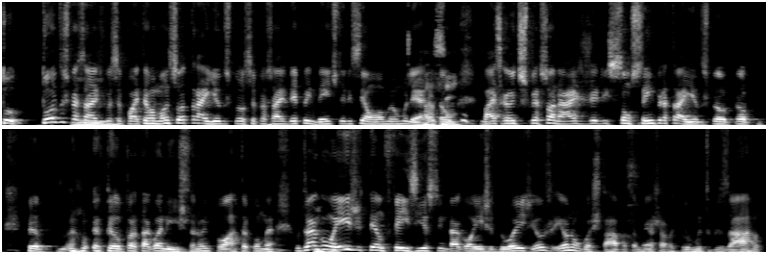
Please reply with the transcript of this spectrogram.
to- todos os personagens Hum. que você pode ter romance são atraídos pelo seu personagem, independente dele ser homem ou mulher. Ah, então, sim. basicamente, os personagens, eles são sempre atraídos pelo, pelo, pelo, pelo protagonista, não importa como é. O Dragon Uhum. Age tem- fez isso em Dragon Age 2, eu, eu não gostava também, achava aquilo muito bizarro,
